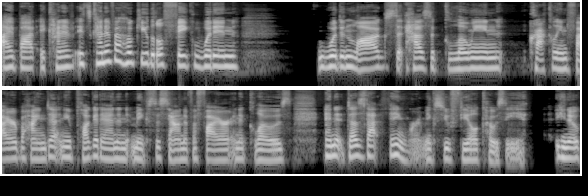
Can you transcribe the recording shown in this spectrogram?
I bought a kind of, it's kind of a hokey little fake wooden, wooden logs that has a glowing, crackling fire behind it. And you plug it in and it makes the sound of a fire and it glows. And it does that thing where it makes you feel cozy. You know,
